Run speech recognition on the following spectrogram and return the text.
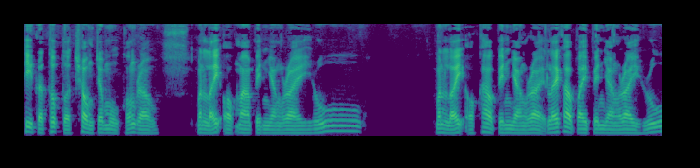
ที่กระทบต่อช่องจมูกของเรา มันไหลออกมาเป็นอย่างไรรู้ มันไหลออกเข้าเป็นอย่างไร ไหลเข้าไปเป็นอย่างไรรู้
